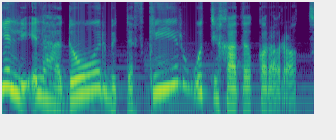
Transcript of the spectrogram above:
يلي إلها دور بالتفكير واتخاذ القرارات.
